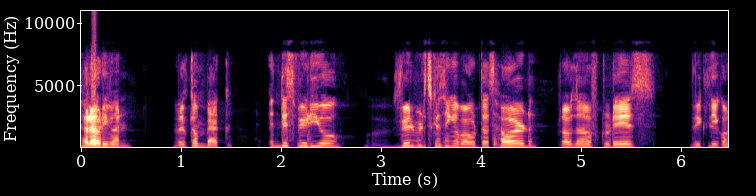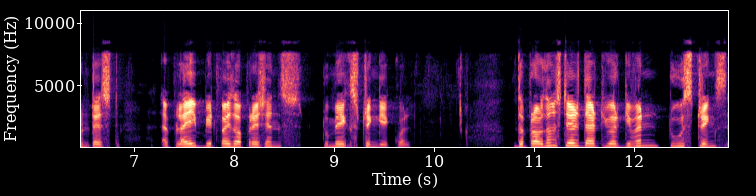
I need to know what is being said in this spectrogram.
Hello everyone, welcome back. In this video, we'll be discussing about the third problem of today's weekly contest, apply bitwise operations to make string equal. The problem states that you are given two strings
